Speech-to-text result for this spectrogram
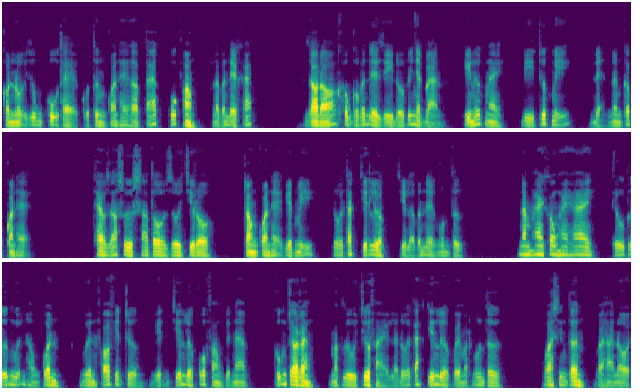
còn nội dung cụ thể của từng quan hệ hợp tác quốc phòng là vấn đề khác. Do đó, không có vấn đề gì đối với Nhật Bản khi nước này đi trước Mỹ để nâng cấp quan hệ. Theo giáo sư Sato Yoichiro, trong quan hệ Việt-Mỹ, đối tác chiến lược chỉ là vấn đề ngôn từ. Năm 2022, Thiếu tướng Nguyễn Hồng Quân, nguyên Phó Viện trưởng Viện Chiến lược Quốc phòng Việt Nam, cũng cho rằng mặc dù chưa phải là đối tác chiến lược về mặt ngôn từ, Washington và Hà Nội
